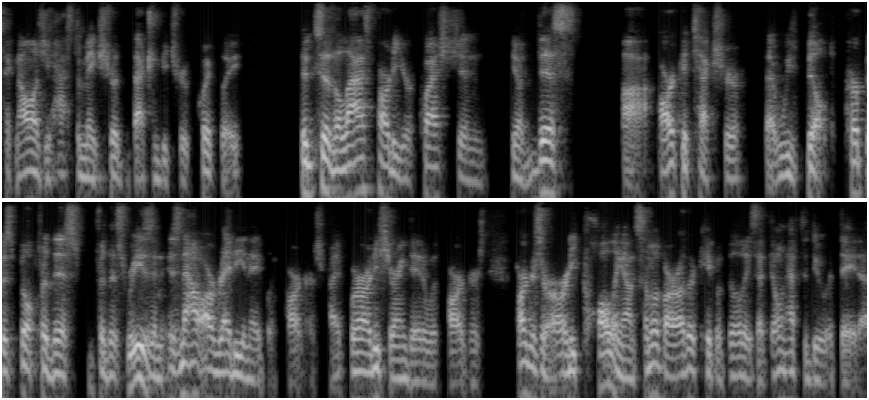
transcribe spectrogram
technology has to make sure that that can be true quickly. And to the last part of your question, you know, this uh, architecture that we've built, purpose built for this for this reason, is now already enabling partners. Right, we're already sharing data with partners. Partners are already calling on some of our other capabilities that don't have to do with data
